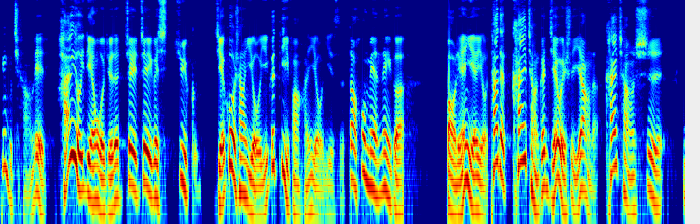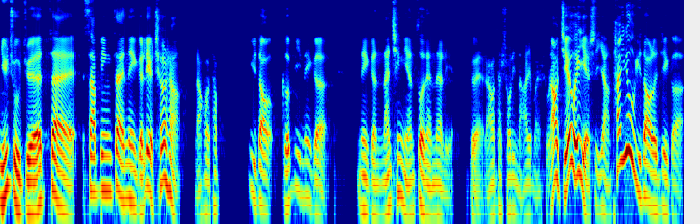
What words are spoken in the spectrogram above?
并不强烈。还有一点，我觉得这这个剧结构上有一个地方很有意思，到后面那个宝莲也有，它的开场跟结尾是一样的，开场是。女主角在沙宾在那个列车上，然后她遇到隔壁那个那个男青年坐在那里，对，然后他手里拿着一本书，然后结尾也是一样，他又遇到了这个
